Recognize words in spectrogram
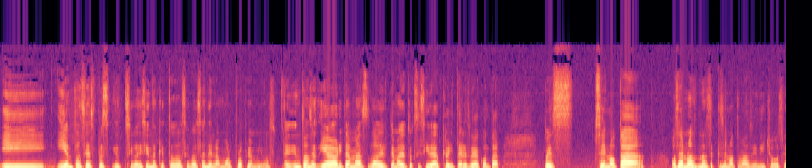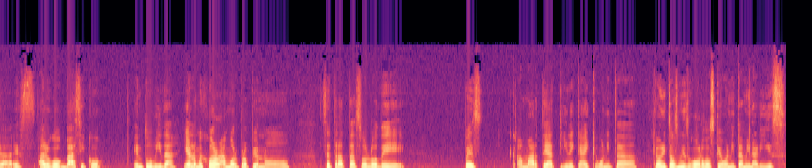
Y y entonces pues sigo diciendo que todo se basa en el amor propio, amigos. Entonces, y ahorita más lo del tema de toxicidad que ahorita les voy a contar, pues se nota o sea, no, no es que se note más bien dicho, o sea, es algo básico en tu vida. Y a lo mejor amor propio no se trata solo de, pues, amarte a ti, de que, ay, qué bonita, qué bonitos mis gordos, qué bonita mi nariz,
